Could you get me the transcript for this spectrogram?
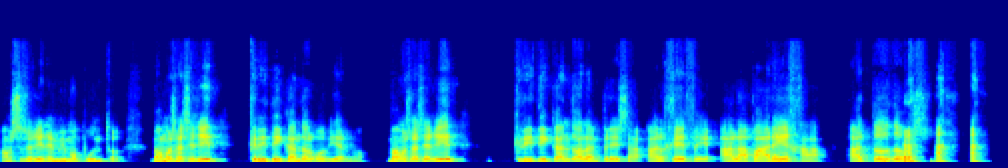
vamos a seguir en el mismo punto, vamos a seguir criticando al gobierno, vamos a seguir criticando a la empresa, al jefe, a la pareja, a todos.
